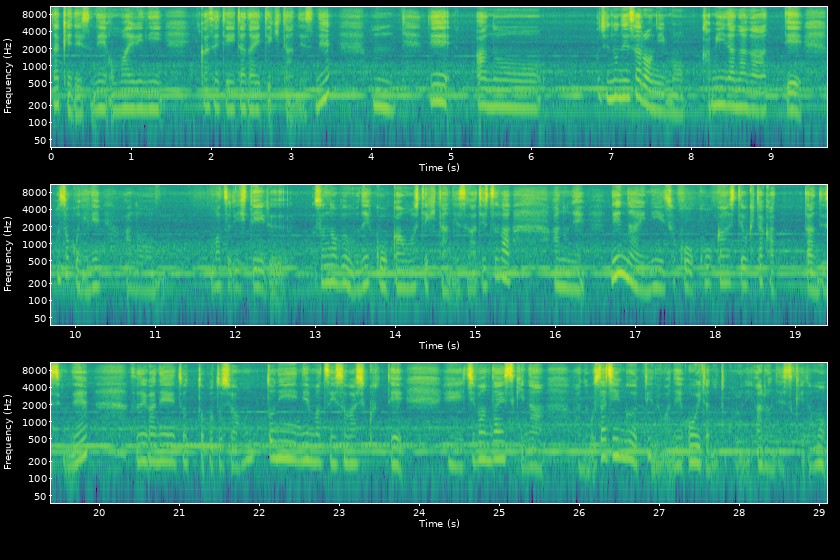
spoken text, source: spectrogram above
だけですねお参りに行かせていただいてきたんですね。うん、であのうちのねサロンにも神棚があって、まあ、そこにねあのお祭りしているその分もね交換をしてきたんですが実はあのね年内にそこを交換しておきたかったんですよね。それがねちょっと今年は本当に年末忙しくて、えー、一番大好きなあの宇佐神宮っていうのがね大分のところにあるんですけども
